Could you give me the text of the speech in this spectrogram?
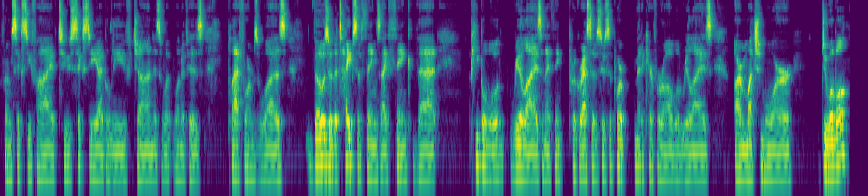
from 65 to 60, I believe. Jon is what one of his platforms was. Those are the types of things I think that people will realize, and I think progressives who support Medicare for All will realize are much more doable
